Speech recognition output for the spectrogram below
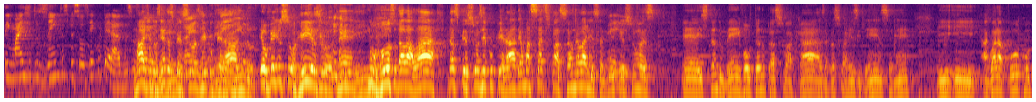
tem mais de 200 pessoas recuperadas. Mais de 200 Lindo. pessoas Lindo. recuperadas. Lindo. Eu vejo o sorriso né, no rosto da Lalá, das pessoas recuperadas. É uma satisfação, né, Larissa? Ver É. pessoas é, estando bem, voltando para sua casa, para sua residência, né? E, e agora há pouco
